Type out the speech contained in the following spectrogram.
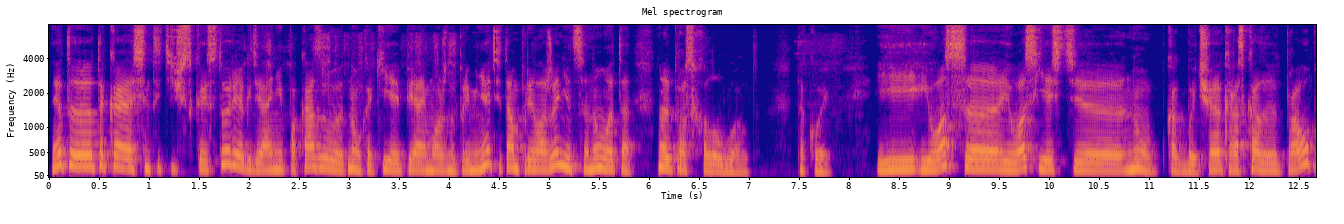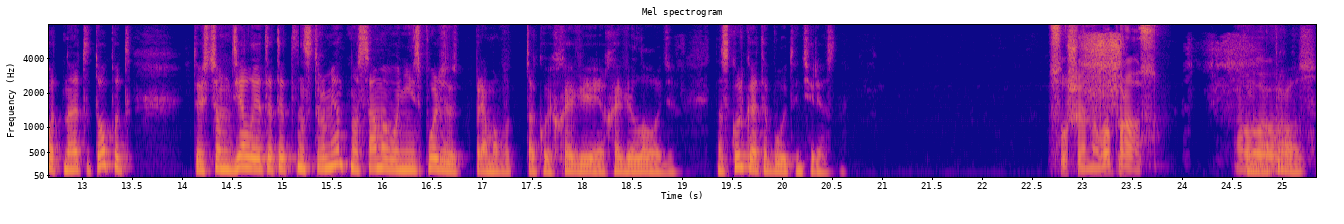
Это такая синтетическая история, где они показывают, ну, какие API можно применять, и там приложение, ну, это, ну, это просто Hello World такой. И, и, у вас, э, и у вас есть, э, ну, как бы человек рассказывает про опыт, но этот опыт, то есть он делает этот инструмент, но сам его не использует прямо вот такой heavy, heavy load. Насколько это будет интересно? Слушай, ну вопрос. Ну, вопрос.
